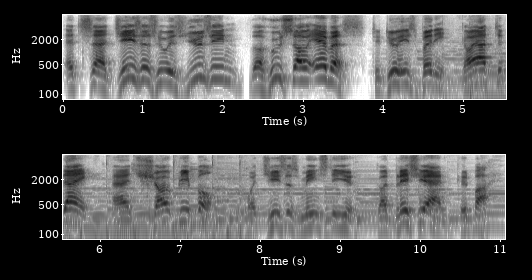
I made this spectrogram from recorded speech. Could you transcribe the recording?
It's uh, Jesus who is using the whosoever's to do his bidding. Go out today and show people what Jesus means to you. God bless you and goodbye.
